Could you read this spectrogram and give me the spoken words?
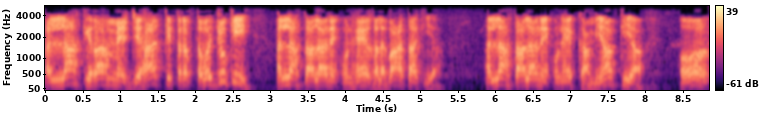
اللہ کی راہ میں جہاد کی طرف توجہ کی، اللہ تعالیٰ نے انہیں غلبہ عطا کیا۔ اللہ تعالیٰ نے انہیں کامیاب کیا۔ اور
